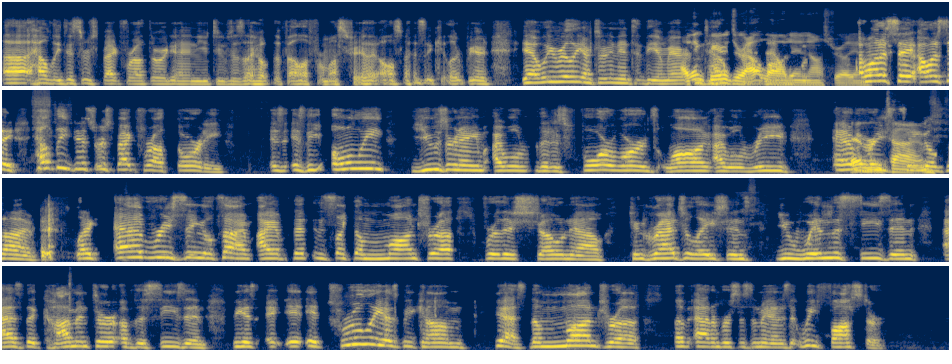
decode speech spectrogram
Uh, healthy disrespect for authority on YouTube says, "I hope the fella from Australia also has a killer beard." Yeah, we really are turning into the American. I think beards are outlawed now. in Australia. I want to say, I want to say, healthy disrespect for authority is is the only username I will that is four words long. I will read every, every time. single time. like every single time. I have that it's like the mantra for this show now. Congratulations. You win the season as the commenter of the season because it, it, it truly has become, yes, the mantra of Adam versus the Man is that we foster,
